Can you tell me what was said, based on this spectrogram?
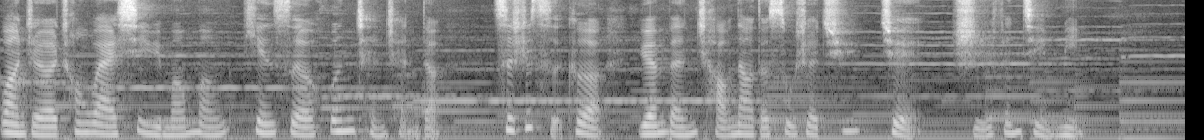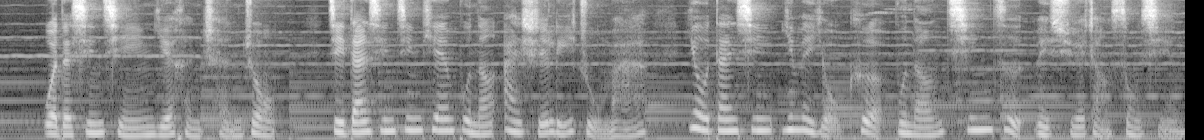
望着窗外细雨蒙蒙，天色昏沉沉的。此时此刻，原本吵闹的宿舍区却十分静谧。我的心情也很沉重，既担心今天不能按时理主麻，又担心因为有课不能亲自为学长送行。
